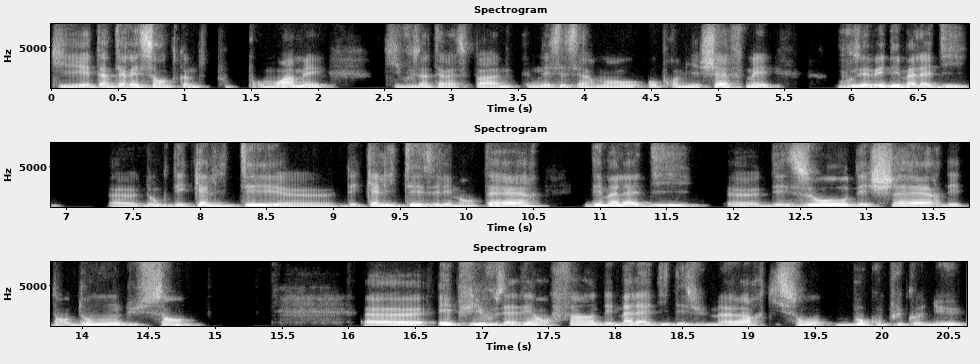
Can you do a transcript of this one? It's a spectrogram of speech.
qui est intéressante comme pour moi, mais qui ne vous intéresse pas nécessairement au, premier chef, mais vous avez des maladies, donc des qualités, des qualités élémentaires, des maladies des os, des chairs, des tendons, du sang, et puis, vous avez enfin des maladies des humeurs qui sont beaucoup plus connues.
